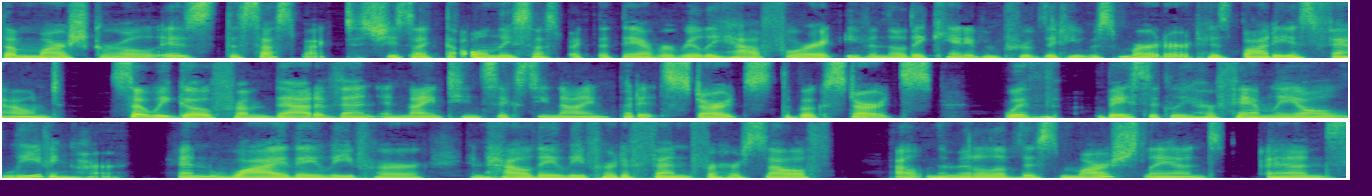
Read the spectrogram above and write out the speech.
the Marsh girl is the suspect. She's like the only suspect that they ever really have for it, even though they can't even prove that he was murdered. His body is found. So we go from that event in 1969, but it starts, the book starts with basically her family all leaving her and why they leave her and how they leave her to fend for herself out in the middle of this marshland. And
